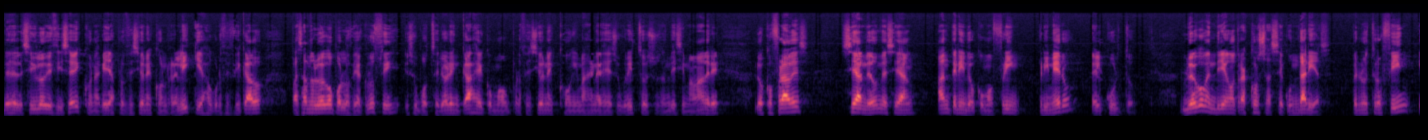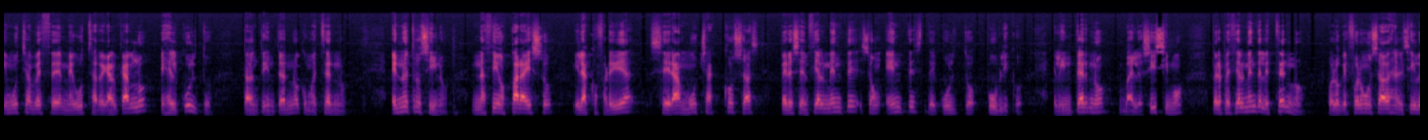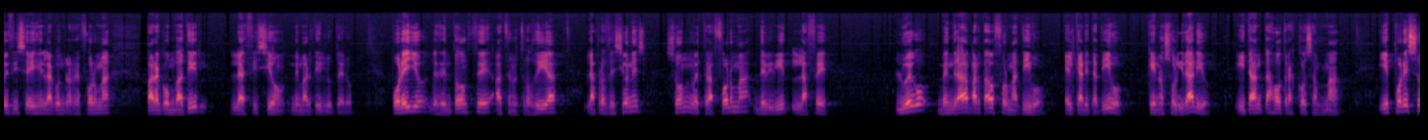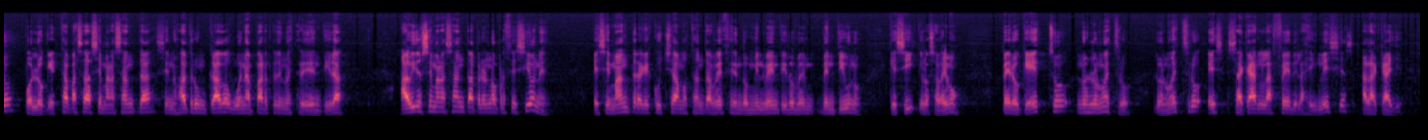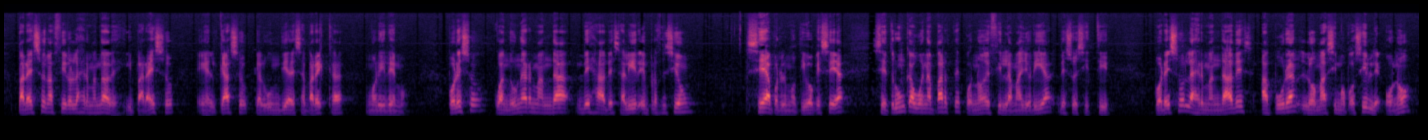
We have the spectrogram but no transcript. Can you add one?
desde el siglo XVI, con aquellas procesiones con reliquias o crucificados, pasando luego por los Via Crucis y su posterior encaje como procesiones con imágenes de Jesucristo y su Santísima Madre, los cofrades, sean de donde sean, han tenido como fin primero el culto. Luego vendrían otras cosas secundarias, pero nuestro fin, y muchas veces me gusta recalcarlo, es el culto, tanto interno como externo. Es nuestro sino, nacimos para eso y las cofradías serán muchas cosas, pero esencialmente son entes de culto público. El interno, valiosísimo, pero especialmente el externo, por lo que fueron usadas en el siglo XVI en la Contrarreforma para combatir la decisión de Martín Lutero. Por ello, desde entonces hasta nuestros días, las procesiones son nuestra forma de vivir la fe. Luego vendrá el apartado formativo, el caritativo, que no solidario y tantas otras cosas más. Y es por eso por lo que esta pasada Semana Santa se nos ha truncado buena parte de nuestra identidad. Ha habido Semana Santa pero no procesiones. Ese mantra que escuchamos tantas veces en 2020 y 2021, que sí, que lo sabemos, pero que esto no es lo nuestro. Lo nuestro es sacar la fe de las iglesias a la calle. Para eso nacieron las hermandades y para eso, en el caso que algún día desaparezca, moriremos. Por eso, cuando una hermandad deja de salir en procesión, sea por el motivo que sea, se trunca buena parte, por no decir la mayoría, de su existir. Por eso las hermandades apuran lo máximo posible, o no.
